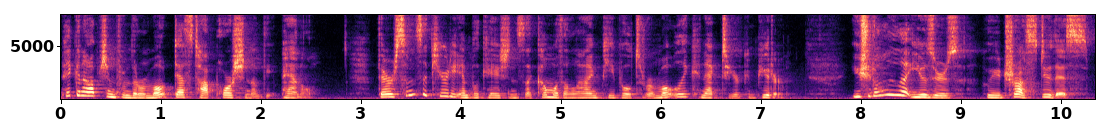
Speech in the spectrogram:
pick an option from the Remote Desktop portion of the panel. There are some security implications that come with allowing people to remotely connect to your computer. You should only let users who you trust do this,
